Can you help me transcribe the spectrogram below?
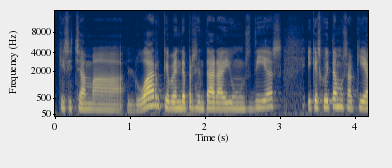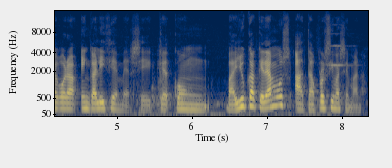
que se chama Luar, que ven de presentar hai uns días días e que escoitamos aquí agora en Galicia Emerxe. Que, con Bayuca quedamos ata a próxima semana.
